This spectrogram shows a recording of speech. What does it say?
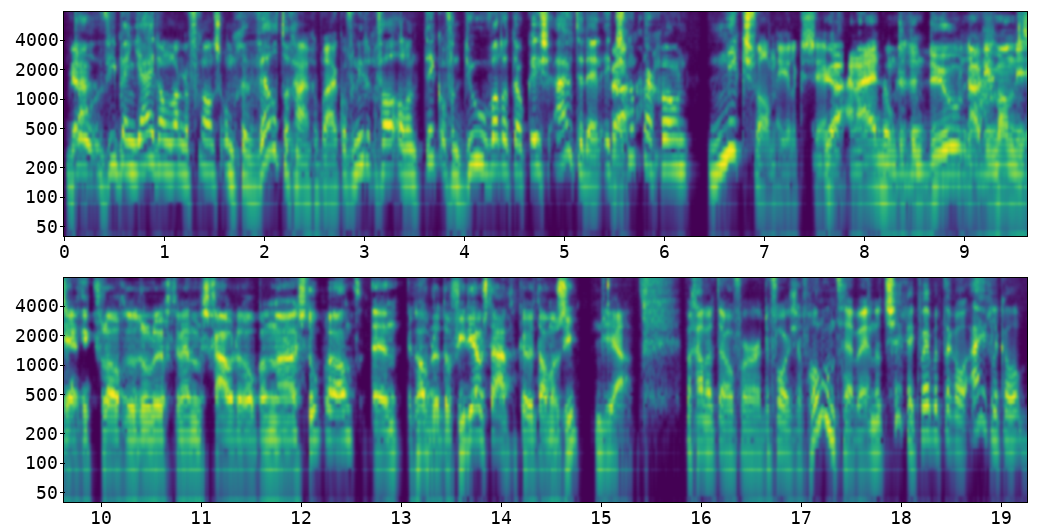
bedoel, wie ben jij dan, Lange Frans, om geweld te gaan gebruiken? Of in ieder geval al een tik of een duw, wat het ook is, uit te delen. Ik snap daar gewoon niks van, eerlijk gezegd. Ja, en hij noemt het een duw. Nou, die man die zegt, ik vloog door de lucht met mijn schouder op een uh, stoeprand. En ik hoop dat het op video staat, dan kunnen we het allemaal zien. Ja, we gaan het over The Voice of Holland hebben. En dat zeg ik, we hebben het er al eigenlijk al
